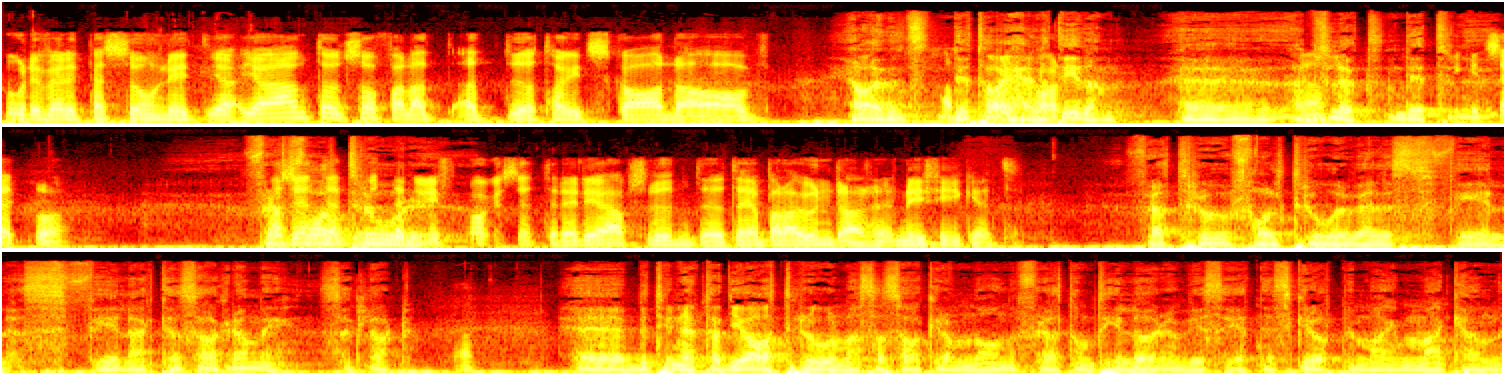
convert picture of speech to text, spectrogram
tog det väldigt personligt. Jag, jag antar i så fall att, att du har tagit skada av... ja, det, det tar jag hela tiden. Eh, absolut. Det, På vilket sätt då? för att Alltså inte folk att du tror... ifrågasätter det, det är jag absolut inte. Utan jag bara undrar nyfiket. För att tro, folk tror väldigt fel, felaktiga saker om mig, såklart. Ja. Eh, betyder inte att jag tror massa saker om någon för att de tillhör en viss etnisk grupp. Men man, man kan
